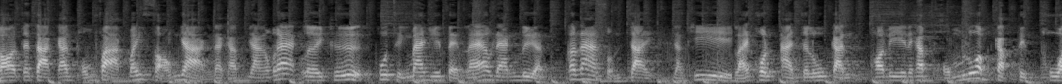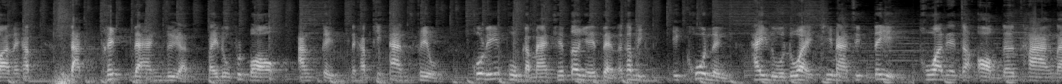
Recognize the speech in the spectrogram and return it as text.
ก่อนจะจากกันผมฝากไว้ 2 อย่างนะครับ อย่างแรกเลยคือพูดถึงแมนยูเต็ดแล้วแดงเดือดก็น่าสนใจ อย่างที่หลายคนอาจจะรู้กันพอดีนะครับ ผมร่วมกับติดทัวร์นะครับ จัดทริปแดงเดือดไปดูฟุตบอลอังกฤษนะครับที่แอนฟิลด์คู่นี้พูลกับแมนเชสเตอร์ยูไนเต็ดแล้วก็มีอีกคู่หนึ่งให้ดูด้วยที่แมนซิตี้ทัวร์เนี่ยจะออกเดินทางใน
